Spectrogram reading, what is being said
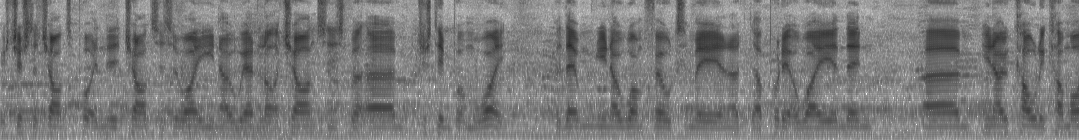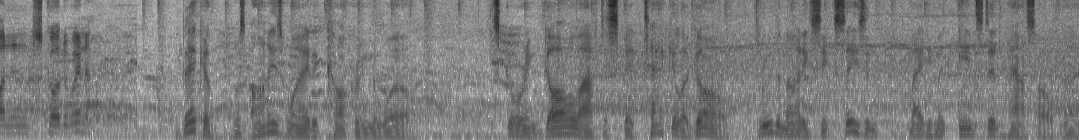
It was just a chance of putting the chances away. You know, we had a lot of chances, but um, just didn't put them away. But then, you know, one fell to me and I, I put it away, and then, um, you know, Coley come on and scored the winner. Beckham was on his way to conquering the world. Scoring goal after spectacular goal through the 96 season made him an instant household name.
